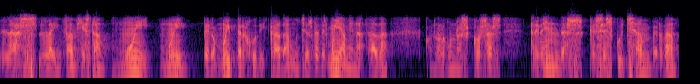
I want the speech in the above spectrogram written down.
la infancia está muy, muy, pero muy perjudicada, muchas veces muy amenazada, con algunas cosas tremendas que se escuchan, ¿verdad?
